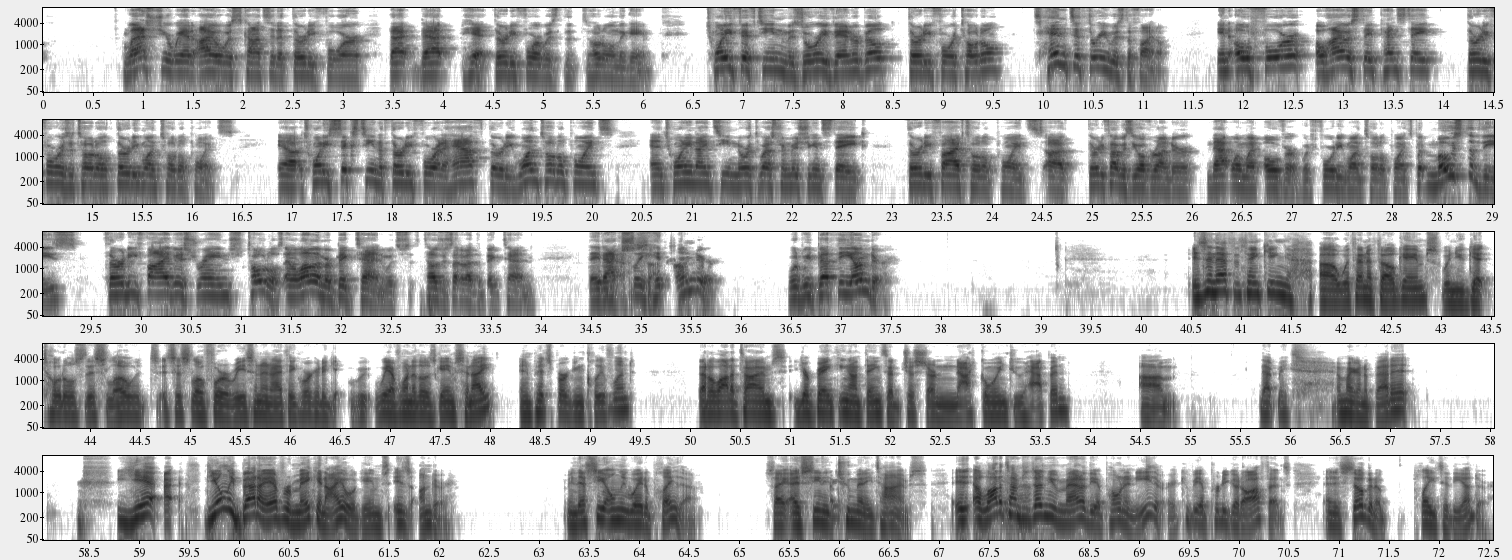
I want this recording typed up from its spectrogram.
last year we had Iowa Wisconsin at 34. That that hit 34 was the total in the game. 2015 Missouri Vanderbilt 34 total. 10 to 3 was the final. In 04 Ohio State Penn State 34 is a total, 31 total points. Uh, 2016 a 34 and a half, 31 total points, and 2019 Northwestern Michigan State 35 total points. Uh, 35 was the over under. That one went over with 41 total points. But most of these 35 ish range totals, and a lot of them are Big Ten, which tells you something about the Big Ten. They've yeah, actually hit under. Would we bet the under? Isn't that the thinking uh, with NFL games when you get totals this low? It's, it's this low for a reason, and I think we're going to get. We have one of those games tonight in Pittsburgh and Cleveland that a lot of times you're banking on things that just are not going to happen. Um, that makes. Am I going to bet it? Yeah, I, the only bet I ever make in Iowa games is under. I mean, that's the only way to play them. So I, have seen it too many times. It, a lot of times yeah. it doesn't even matter the opponent either. It could be a pretty good offense, and it's still going to play to the under.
